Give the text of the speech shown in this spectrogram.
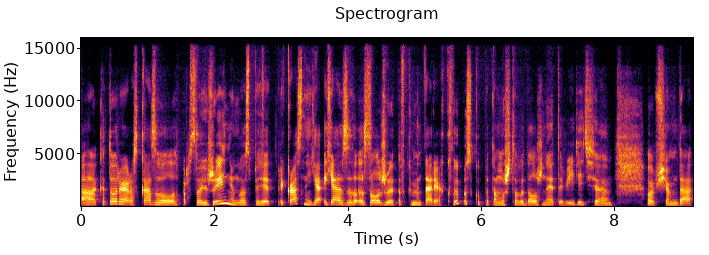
а, которая рассказывала про свою жизнь. Господи, это прекрасно. Я, я заложу это в комментариях к выпуску, потому что вы должны это видеть. Э, в общем, да.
